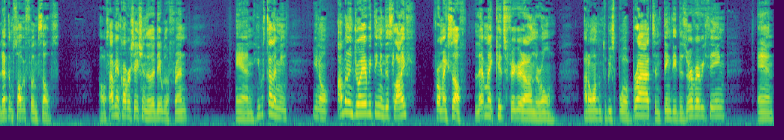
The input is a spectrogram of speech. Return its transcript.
let them solve it for themselves? I was having a conversation the other day with a friend and he was telling me, you know, I'm going to enjoy everything in this life for myself. Let my kids figure it out on their own. I don't want them to be spoiled brats and think they deserve everything. And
